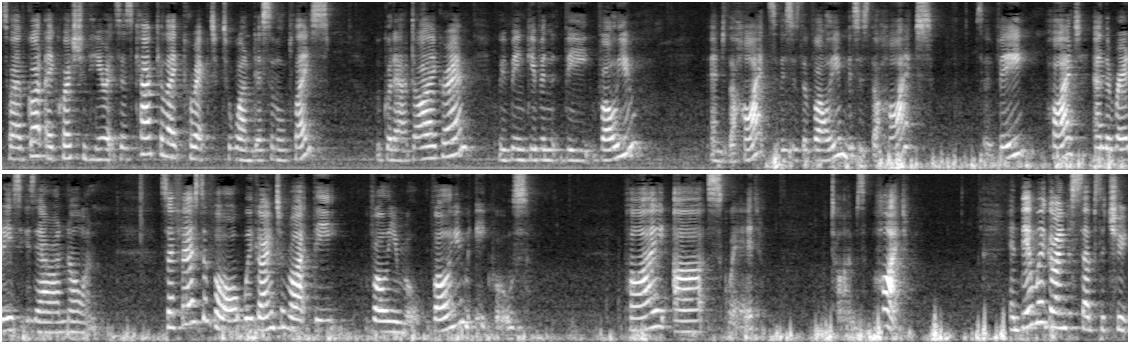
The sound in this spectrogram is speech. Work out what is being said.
So I've got a question here. It says calculate correct to one decimal place. We've got our diagram. We've been given the volume and the height. So this is the volume, this is the height. So V, height, and the radius is our unknown. So first of all, we're going to write the volume rule. Volume equals pi r squared times height. And then we're going to substitute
